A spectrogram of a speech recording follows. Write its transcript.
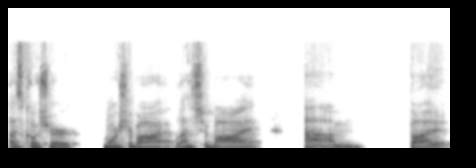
less kosher, more Shabbat, less Shabbat. Um, but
